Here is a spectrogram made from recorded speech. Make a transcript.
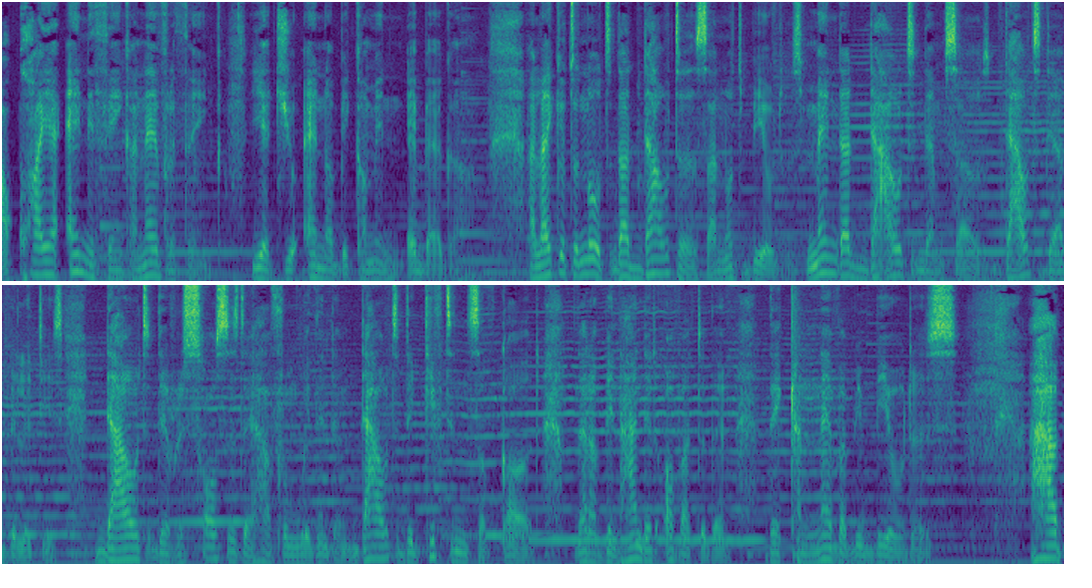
acquire anything and everything, yet you end up becoming a beggar. I'd like you to note that doubters are not builders. Men that doubt themselves, doubt their abilities, doubt the resources they have from within them, doubt the giftings of God that have been handed over to them, they can never be builders. Had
